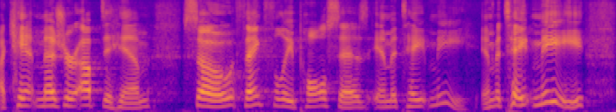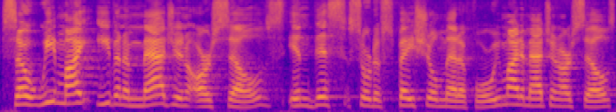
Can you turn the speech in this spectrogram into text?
I can't measure up to him. So thankfully, Paul says, imitate me. Imitate me. So we might even imagine ourselves in this sort of spatial metaphor. We might imagine ourselves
